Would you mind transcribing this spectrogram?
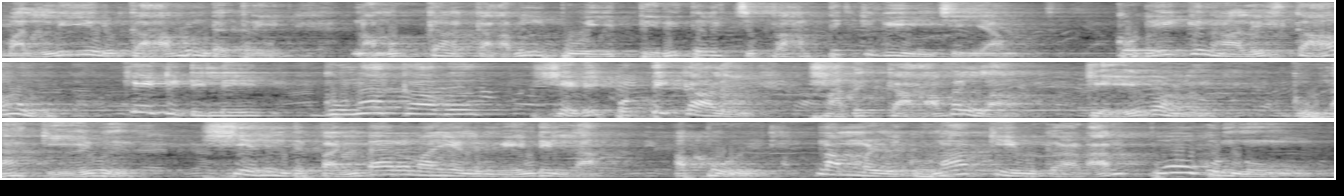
വലിയൊരു കാവുണ്ടത്രേ. നമുക്ക് ആ കാവിൽ പോയി തിരിതെളിച്ച് പ്രാർത്ഥിക്കുകയും ചെയ്യാം. കൊടൈക്കനാലിൽ കാവോ? കേട്ടിട്ടില്ലേ? ഗുണാക്കാവ്? ശരി പൊട്ടിക്കാളി. അത് കാവല്ല കേവാണ്. ഗുണ കേവ് എന്ത് പണ്ടാരമായാലും വേണ്ടില്ല. അപ്പോൾ നമ്മൾ ഗുണാ കേവ് കാണാൻ പോകുന്നു.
